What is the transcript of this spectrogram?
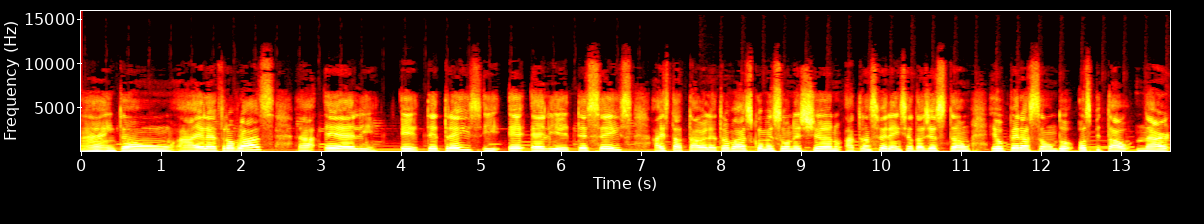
é, então a Eletrobras, a ELET3 e ELET6, a estatal Eletrobras, começou neste ano a transferência da gestão e operação do Hospital Nar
